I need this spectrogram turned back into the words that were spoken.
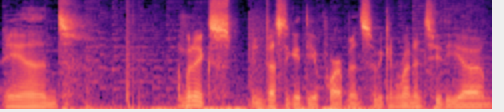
And I'm gonna investigate the apartment so we can run into the um,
